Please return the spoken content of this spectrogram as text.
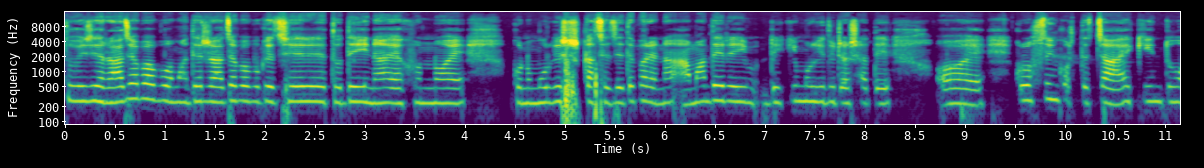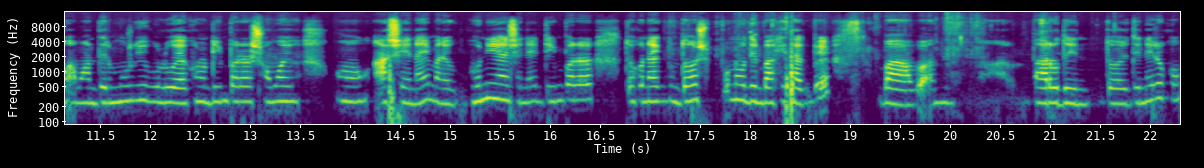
তো এই যে রাজাবাবু, আমাদের রাজাবাবুকে ছেড়ে তো দেই না, এখন নয়। কোনো মুরগির কাছে যেতে পারে না। আমাদের এই ডেকি মুরগি দুটার সাথে ক্রসিং করতে চায়, কিন্তু আমাদের মুরগিগুলো এখনও ডিম পাড়ার সময় আসে নাই মানে ঘনিয়ে আসে নাই। ডিম পাড়ার তখন একদম দশ পনেরো দিন বাকি থাকবে, বা বারো দিন, দশ দিন এরকম,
